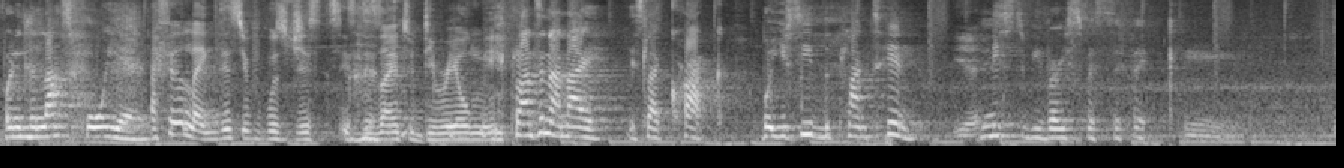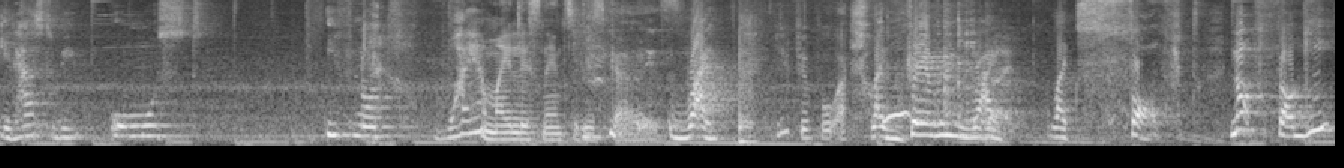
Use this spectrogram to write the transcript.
but in the last four years, I feel like this you people's gist is designed to derail me. plantain and I, it's like crack. But you see, the plantain Yeah. needs to be very specific. Hmm. It has to be almost, if not Why am I listening to these guys? ripe, you people are like very ripe, like soft, not soggy,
